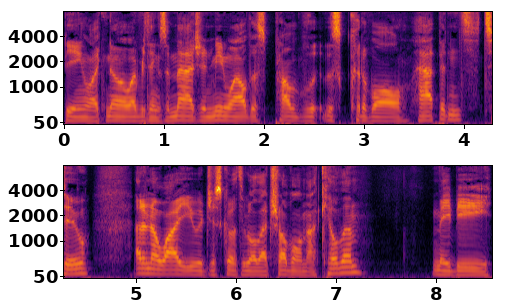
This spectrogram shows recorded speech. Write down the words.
being like, no, everything's imagined. Meanwhile, this probably this could have all happened too. I don't know why you would just go through all that trouble and not kill them. Maybe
